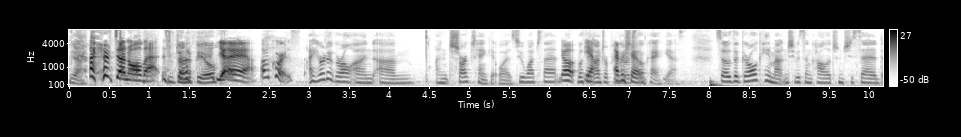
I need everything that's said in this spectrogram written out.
Yeah. I've done all that. You've done a few? Yeah, yeah, yeah. Of course. I heard a girl on um, on Shark Tank. It was. Do you watch that? Oh, with yeah, the every show. Okay, yes. So the girl came out and she was in college and she said,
